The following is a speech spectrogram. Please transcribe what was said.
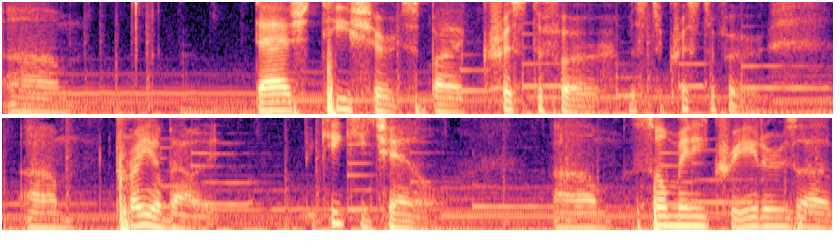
Um, Dash T shirts by Christopher, Mr. Christopher. Um, pray about it the Kiki channel. Um, so many creators, uh,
